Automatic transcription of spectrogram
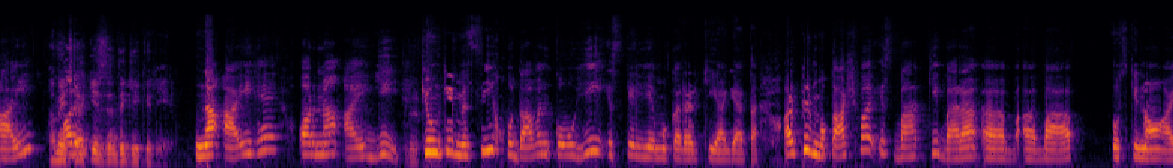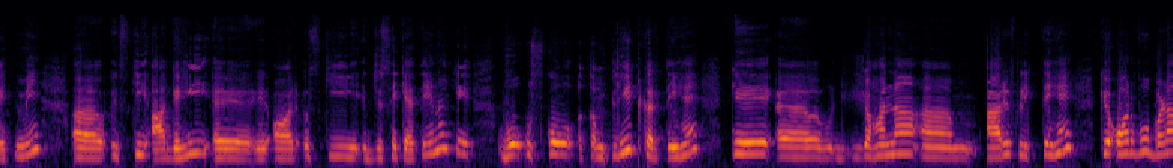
आई हमेशा की ज़िंदगी के लिए। ना आई है और ना आएगी क्योंकि मसीह खुदावन को ही इसके लिए मुकर किया गया था। और फिर मुकाशवा इस बात की बारह बाप उसकी नौ आयत में इसकी आगही और उसकी जिसे कहते हैं ना कि वो उसको कंप्लीट करते हैं कि योहाना आरिफ लिखते हैं कि और वो बड़ा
